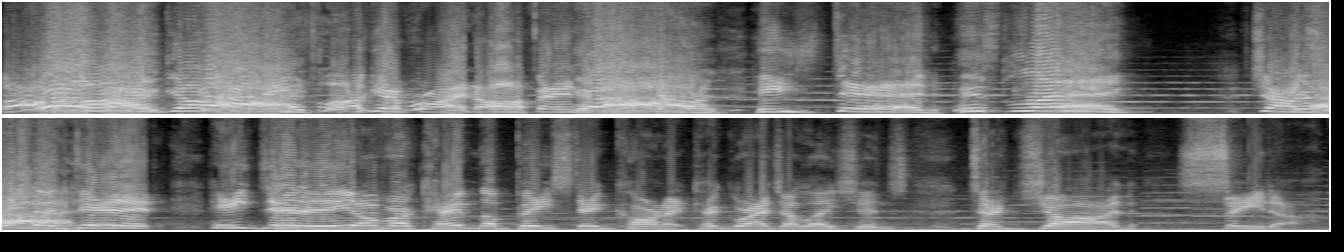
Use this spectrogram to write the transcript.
my oh my God! He flung him right off, and God! he's dead. His leg! John God! Cena did it. He did it. He overcame the Beast Incarnate. Congratulations to John Cena.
